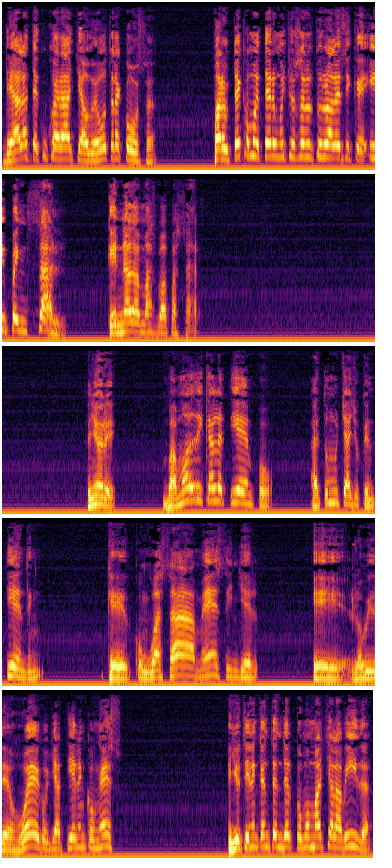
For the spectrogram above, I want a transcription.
de alas de cucaracha o de otra cosa para usted cometer un hecho de esa naturaleza y, que, y pensar que nada más va a pasar. Señores, vamos a dedicarle tiempo a estos muchachos que entienden que con WhatsApp, Messenger, eh, los videojuegos ya tienen con eso. Ellos tienen que entender cómo marcha la vida,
